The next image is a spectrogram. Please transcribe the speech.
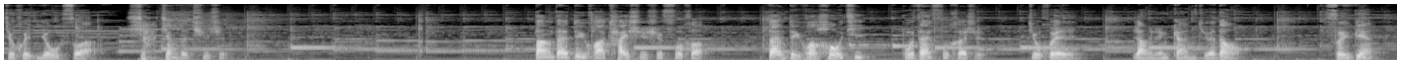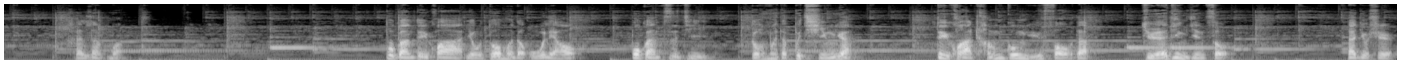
就会有所下降的趋势。当在对话开始时附和，但对话后期不再附和时，就会让人感觉到随便和冷漠。不管对话有多么的无聊，不管自己多么的不情愿。对话成功与否的决定因素，那就是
